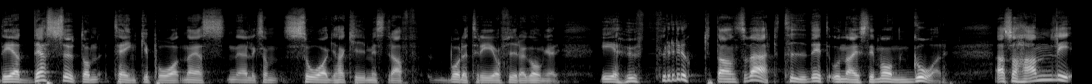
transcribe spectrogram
det jag dessutom tänker på när jag, när jag liksom såg Hakimis straff både tre och fyra gånger är hur fruktansvärt tidigt Unai Simon går. Alltså han, li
